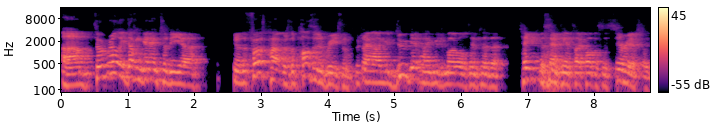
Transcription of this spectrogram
Um, so it really doesn't get into the, uh, you know, the first part was the positive reasons, which I argue do get language models into the take the sentience hypothesis seriously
